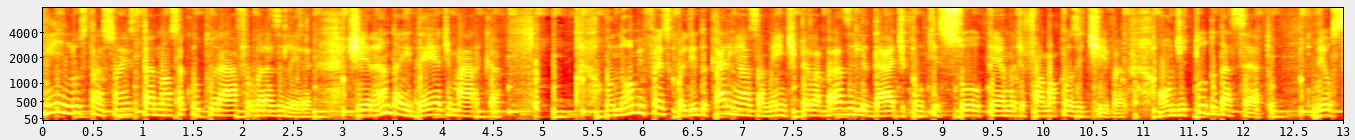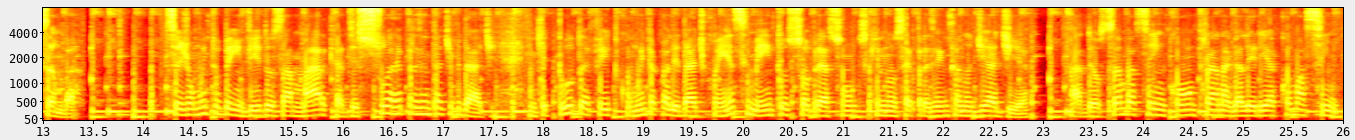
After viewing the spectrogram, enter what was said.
e ilustrações da nossa cultura afro-brasileira, gerando a ideia de marca. O nome foi escolhido carinhosamente pela brasilidade com que soa o termo de forma positiva, onde tudo dá certo. Deus Samba. Sejam muito bem-vindos à marca de sua representatividade, em que tudo é feito com muita qualidade e conhecimento sobre assuntos que nos representam no dia a dia. A Deus Samba se encontra na Galeria Como Assim,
